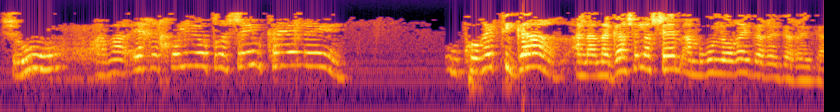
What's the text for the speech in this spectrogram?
שהוא אמר, איך יכול להיות רשעים כאלה? הוא קורא תיגר על ההנהגה של השם, אמרו לו, רגע, רגע, רגע.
